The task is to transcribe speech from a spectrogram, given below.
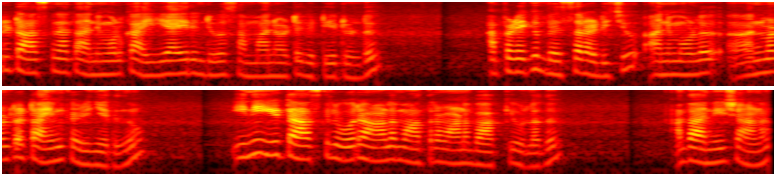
ഒരു ടാസ്കിനകത്ത് അനുമോൾക്ക് അയ്യായിരം രൂപ സമ്മാനമായിട്ട് കിട്ടിയിട്ടുണ്ട്. അപ്പോഴേക്കും ബസ്സർ അടിച്ചു. അനുമോൾ അനുമോളുടെ ടൈം കഴിഞ്ഞിരുന്നു. ഇനി ഈ ടാസ്കിൽ ഒരാൾ മാത്രമാണ് ബാക്കിയുള്ളത്. അത് അനീഷാണ്.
